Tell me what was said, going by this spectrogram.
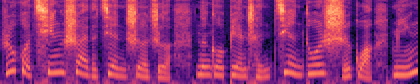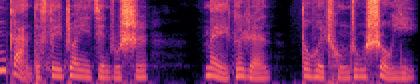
如果轻率的建设者能够变成见多识广、敏感的非专业建筑师，每个人都会从中受益。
